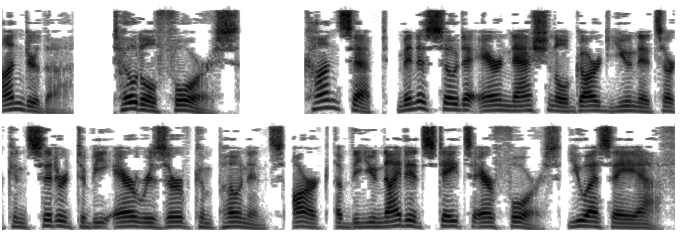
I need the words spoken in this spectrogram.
Under the «total force» concept, Minnesota Air National Guard units are considered to be Air Reserve Components of the United States Air Force USAF.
